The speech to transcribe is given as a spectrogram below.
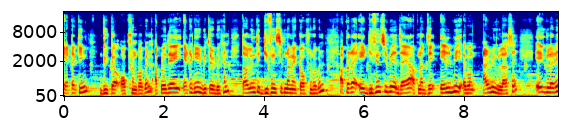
অ্যাটাকিং দুইটা অপশন পাবেন। আপনারা যদি এই অ্যাটাকিংয়ের ভিতরে ঢুকেন, তাহলে কিন্তু ডিফেন্সিভ নামে একটা অপশন পাবেন। আপনারা এই ডিফেন্সিভে যায় আপনার যে এলবি এবং আরবিগুলো আছে, এইগুলারে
